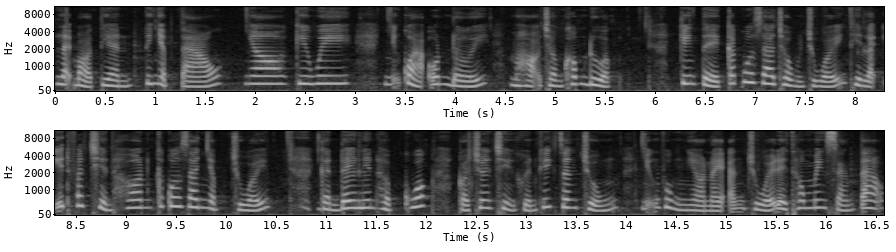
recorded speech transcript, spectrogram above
lại bỏ tiền đi nhập táo, nho, kiwi, những quả ôn đới mà họ trồng không được. Kinh tế các quốc gia trồng chuối thì lại ít phát triển hơn các quốc gia nhập chuối. Gần đây Liên Hợp Quốc có chương trình khuyến khích dân chúng những vùng nghèo này ăn chuối để thông minh sáng tạo,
